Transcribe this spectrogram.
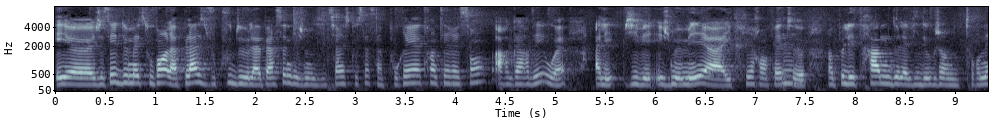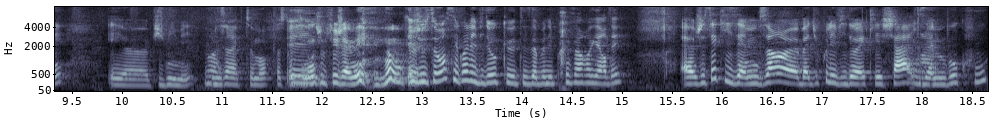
Et euh, j'essaye de mettre souvent à la place du coup de la personne et je me dis tiens est-ce que ça ça pourrait être intéressant à regarder? Ouais allez j'y vais et je me mets à écrire en fait Mm. euh, un peu les trames de la vidéo que j'ai envie de tourner et euh, puis je m'y mets Ouais. directement parce que Et- sinon tu le fais jamais Donc, Et euh, justement, c'est quoi les vidéos que tes abonnés préfèrent regarder? Euh, je sais qu'ils aiment bien, bah, du coup, les vidéos avec les chats, ils Ouais. aiment beaucoup.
